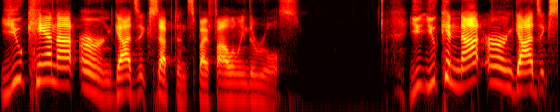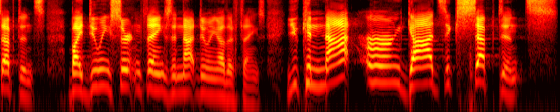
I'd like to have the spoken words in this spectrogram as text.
You cannot earn God's acceptance by following the rules. You, you cannot earn God's acceptance by doing certain things and not doing other things. You cannot earn God's acceptance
